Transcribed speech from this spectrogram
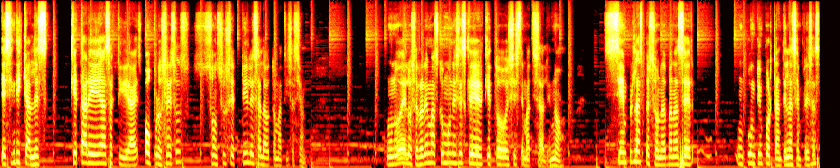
es indicarles qué tareas, actividades o procesos son susceptibles a la automatización. Uno de los errores más comunes es creer que todo es sistematizable. No. Siempre las personas van a ser un punto importante en las empresas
